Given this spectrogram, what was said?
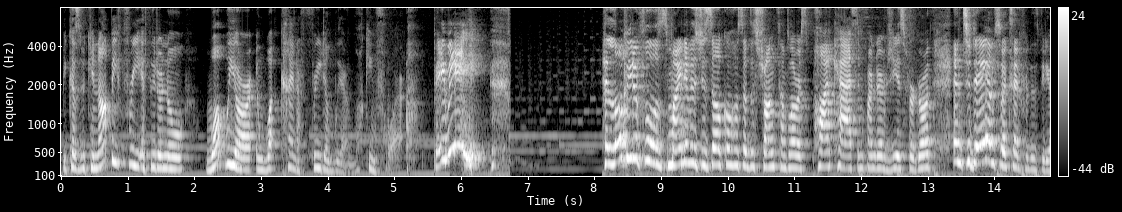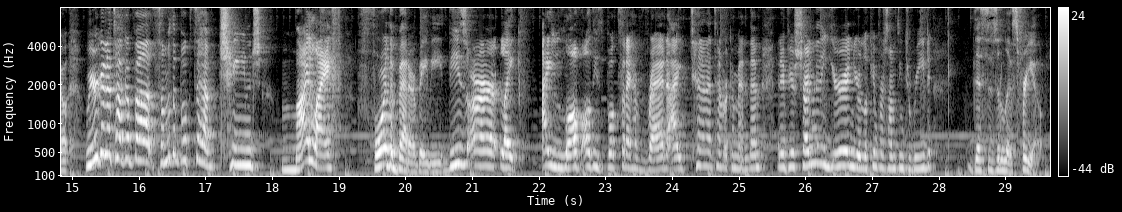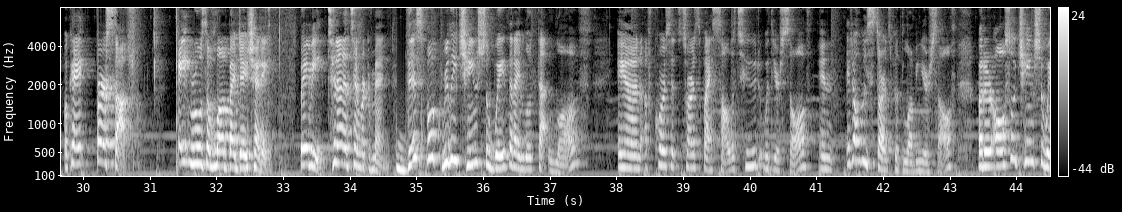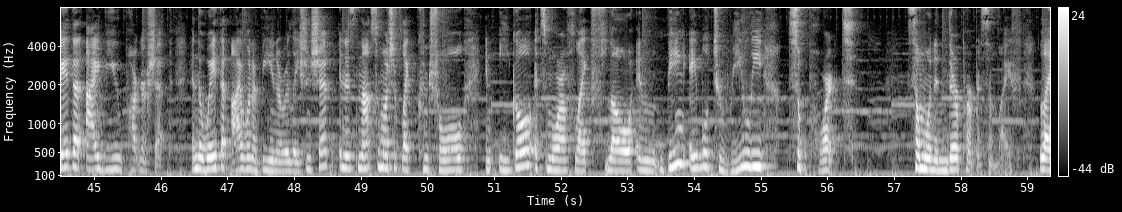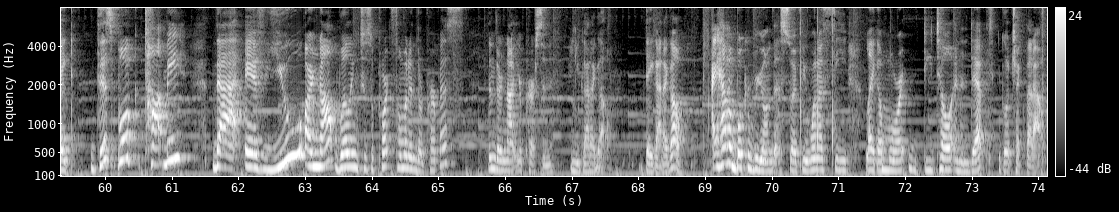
Because we cannot be free if we don't know what we are and what kind of freedom we are looking for. Baby! Hello, beautifuls. My name is Gisselle, co host of the Strong Sunflowers podcast and founder of G is for Growth. And today I'm so excited for this video. We're gonna talk about some of the books that have changed my life for the better, baby. These are like I love all these books that I have read. I 10 out of 10 recommend them. And if you're starting the year and you're looking for something to read, this is a list for you. Okay? First off, Eight Rules of Love by Jay Shetty. Baby, 10 out of 10 recommend. This book really changed the way that I looked at love. And of course, it starts by solitude with yourself, and it always starts with loving yourself. But it also changed the way that I view partnership and the way that I want to be in a relationship. And it's not so much of like control and ego, it's more of like flow and being able to really support someone in their purpose in life. Like, this book taught me that if you are not willing to support someone in their purpose, then they're not your person and you gotta go. They gotta go. I have a book review on this, so if you wanna see like a more detail and in depth, go check that out.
